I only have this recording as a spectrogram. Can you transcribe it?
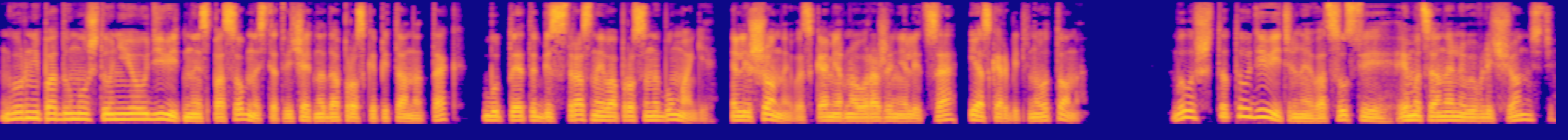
Гурни подумал, что у нее удивительная способность отвечать на допрос капитана так, будто это бесстрастные вопросы на бумаге, лишенные высокомерного выражения лица и оскорбительного тона. Было что-то удивительное в отсутствии эмоциональной вовлеченности,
